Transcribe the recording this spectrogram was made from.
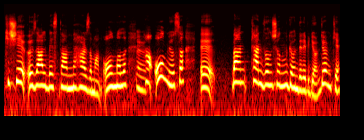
Kişiye özel beslenme her zaman olmalı. Evet. Ha olmuyorsa e, ben kendi danışanımı gönderebiliyorum. Diyorum ki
